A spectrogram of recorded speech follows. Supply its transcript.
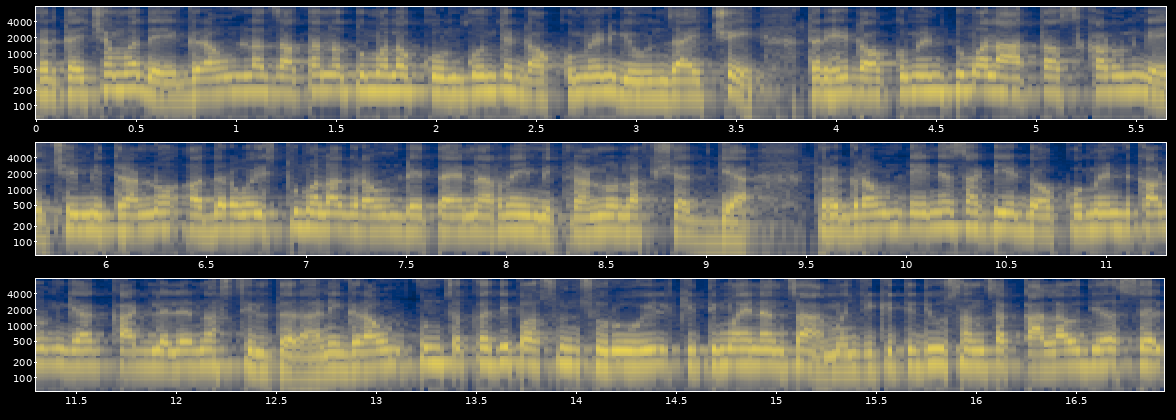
तर त्याच्यामध्ये ग्राउंडला जाताना तुम्हाला कोणकोणते डॉक्युमेंट घेऊन जायचे? तर हे डॉक्युमेंट तुम्हाला आताच काढून घ्यायचे मित्रांनो. अदरवाईज तुम्हाला ग्राउंड देता येणार नाही मित्रांनो लक्षात घ्या. तर ग्राउंड येण्यासाठी हे डॉक्युमेंट काढून घ्या काढलेले नसतील तर. आणि ग्राउंड तुमचं कधीपासून सुरू होईल किती महिन्यांचा म्हणजे किती दिवसांचा कालावधी असेल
